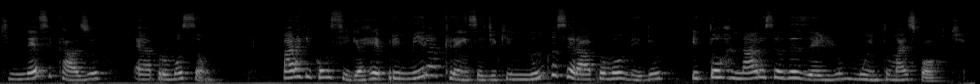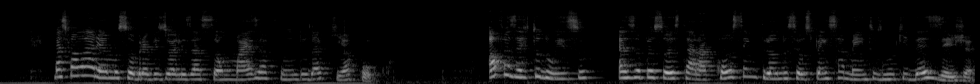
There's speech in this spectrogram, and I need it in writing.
que nesse caso é a promoção. Para que consiga reprimir a crença de que nunca será promovido e tornar o seu desejo muito mais forte. Mas falaremos sobre a visualização mais a fundo daqui a pouco. Ao fazer tudo isso, essa pessoa estará concentrando seus pensamentos no que deseja,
